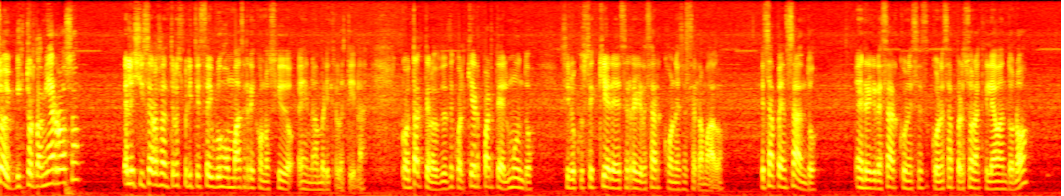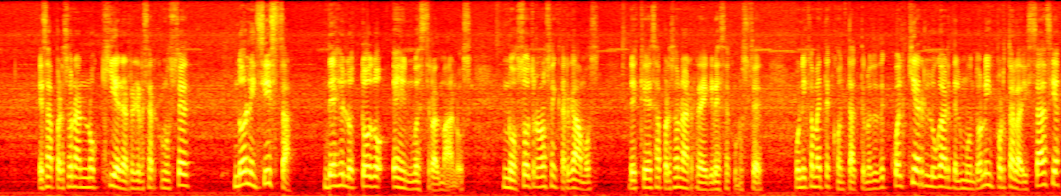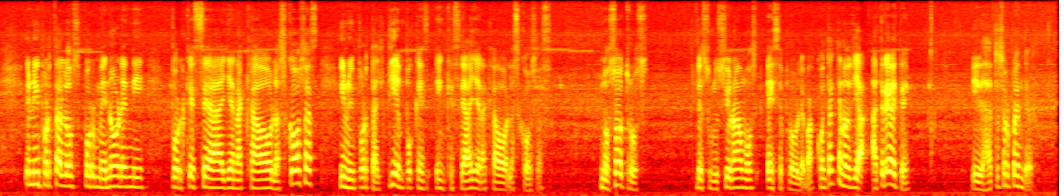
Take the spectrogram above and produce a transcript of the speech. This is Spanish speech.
Soy Víctor Damián Rosso, el hechicero santero espiritista y brujo más reconocido en América Latina. Contáctenos desde cualquier parte del mundo si lo que usted quiere es regresar con ese ser amado. ¿Está pensando en regresar con, ese, con esa persona que le abandonó? Esa persona no quiere regresar con usted. No le insista. Déjelo todo en nuestras manos. Nosotros nos encargamos de que esa persona regrese con usted. Únicamente contáctenos desde cualquier lugar del mundo, no importa la distancia y no importa los pormenores ni por qué se hayan acabado las cosas y no importa el tiempo que, en que se hayan acabado las cosas. Nosotros le solucionamos ese problema. Contáctenos ya, atrévete y déjate sorprender.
